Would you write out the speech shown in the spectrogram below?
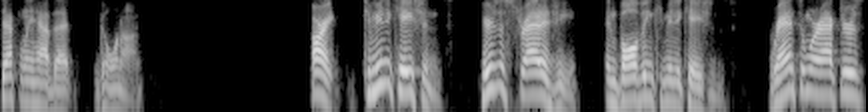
definitely have that going on. All right, communications. Here's a strategy involving communications. Ransomware actors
